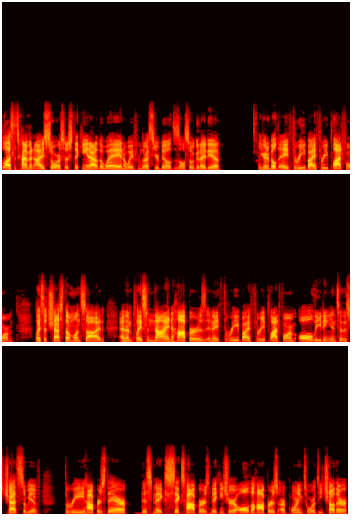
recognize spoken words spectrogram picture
Plus, it's kind of an eyesore, so sticking it out of the way and away from the rest of your builds is also a good idea. You're going to build a 3x3 platform, place a chest on one side, and then place nine hoppers in a 3x3 platform, all leading into this chest. So we have three hoppers there, this makes six hoppers, making sure all the hoppers are pointing towards each other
